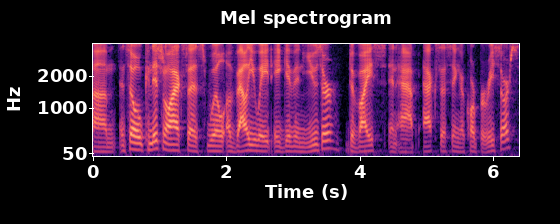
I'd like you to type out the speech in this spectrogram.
Um, and so conditional access will evaluate a given user, device, and app accessing a corporate resource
